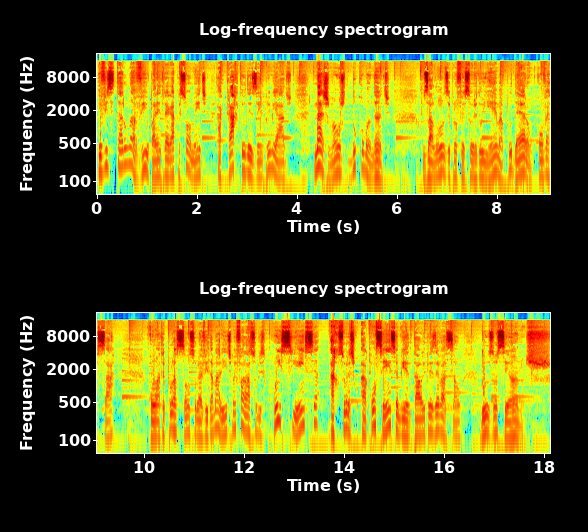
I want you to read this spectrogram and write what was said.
e visitar um navio para entregar pessoalmente a carta e o desenho premiados nas mãos do comandante. Os alunos e professores do IEMA puderam conversar com a tripulação sobre a vida marítima e falar sobre consciência, sobre a consciência ambiental e preservação dos oceanos.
